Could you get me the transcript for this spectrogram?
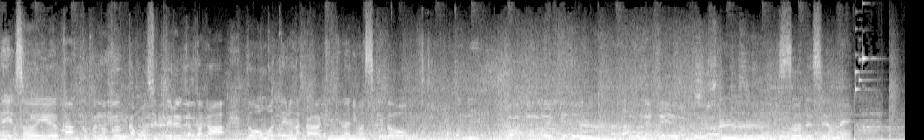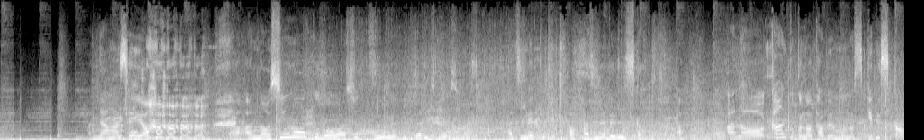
でそういう韓国の文化も知ってる方がどう思ってるのか気になりますけどわかんないけど、うんこう仲良くしてうんうんそうですよね안녕하세요ああの新大久保はシュッツ行ったり来たりします 初めてあ初めてですかああの韓国の食べ物好きですかあん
